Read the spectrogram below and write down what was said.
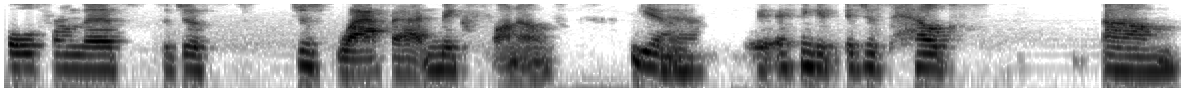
pull from this to just just laugh at and make fun of? Yeah. I- I think it, it just helps um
